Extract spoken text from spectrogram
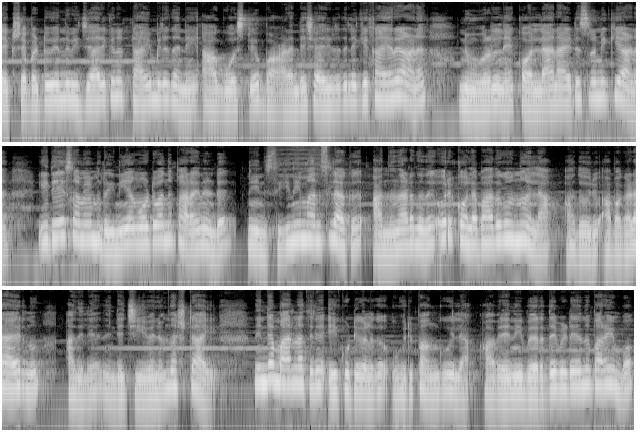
രക്ഷപ്പെട്ടു എന്ന് വിചാരിക്കുന്ന ടൈമിൽ തന്നെ ആ ഗോസ്റ്റ് ബാളന്റെ ശരീരത്തിലേക്ക് കയറുകയാണ്. നൂറലിനെ കൊല്ലാനായിട്ട് ശ്രമിക്കുകയാണ്. ഇതേ സമയം റിനി അങ്ങോട്ട് വന്ന് പറയുന്നുണ്ട് നിൻസി നീ മനസ്സിലാക്ക് അന്ന് നടന്നത് ഒരു കൊലപാതകമൊന്നുമല്ല. അതൊരു അപകടമായിരുന്നു. അതിൽ നിന്റെ ജീവനും നഷ്ടമായി. നിന്റെ മരണത്തിന് ഈ കുട്ടികൾക്ക് ഒരു പങ്കുമില്ല. അവരെ നീ വെറുതെ വിടുക എന്ന് പറയുമ്പോൾ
